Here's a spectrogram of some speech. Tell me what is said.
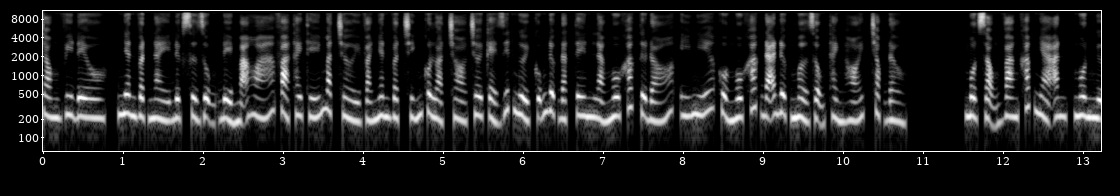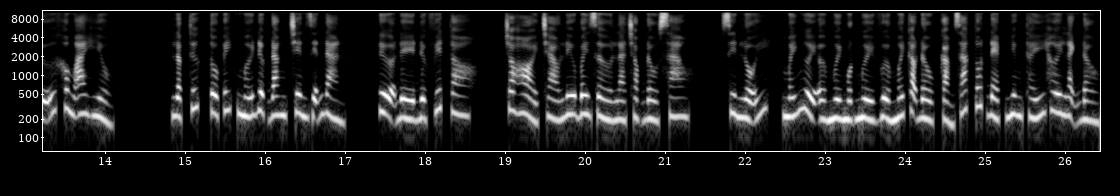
Trong video, nhân vật này được sử dụng để mã hóa và thay thế mặt trời và nhân vật chính của loạt trò chơi kẻ giết người cũng được đặt tên là Ngô Khắc từ đó, ý nghĩa của Ngô Khắc đã được mở rộng thành hói, chọc đầu. Một giọng vang khắp nhà ăn, ngôn ngữ không ai hiểu. Lập tức topic mới được đăng trên diễn đàn. Tựa đề được viết to. Cho hỏi chào lưu bây giờ là chọc đầu sao? Xin lỗi, mấy người ở 11-10 vừa mới cạo đầu cảm giác tốt đẹp nhưng thấy hơi lạnh đầu.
